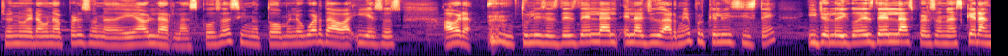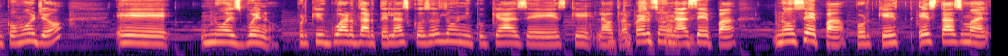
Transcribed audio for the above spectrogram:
Yo no era una persona de hablar las cosas, sino todo me lo guardaba y eso es, ahora, tú lo dices desde el, el ayudarme porque lo hiciste y yo lo digo desde las personas que eran como yo, eh, no es bueno, porque guardarte las cosas lo único que hace es que la otra persona sepa, no sepa por qué estás mal,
